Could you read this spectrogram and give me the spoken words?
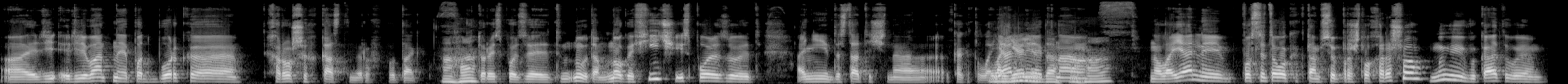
а, релевантная подборка хороших кастомеров, вот так, ага. которые используют, ну, там много фич используют, они достаточно, как это, лояльные Лояльны, к да. нам. Ага на лояльный. После того, как там все прошло хорошо, мы выкатываем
